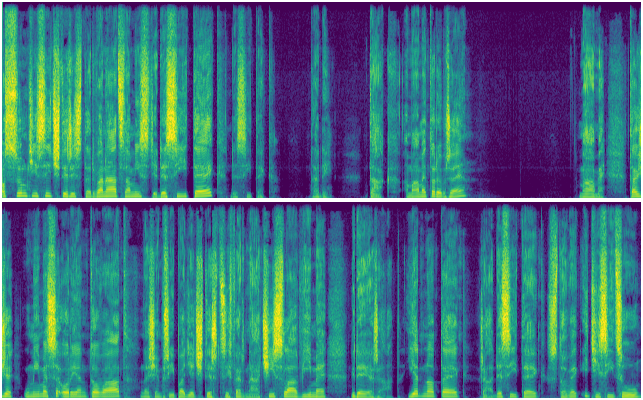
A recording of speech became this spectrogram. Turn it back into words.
8412 na místě desítek, desítek, tady. Tak, a máme to dobře? Máme. Takže umíme se orientovat, v našem případě čtyřciferná čísla, víme, kde je řád jednotek, řád desítek, stovek i tisíců.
